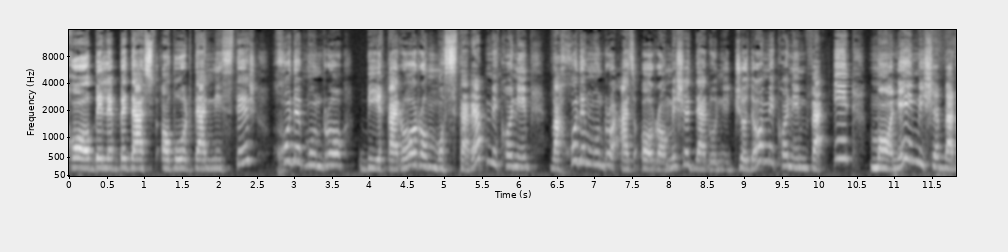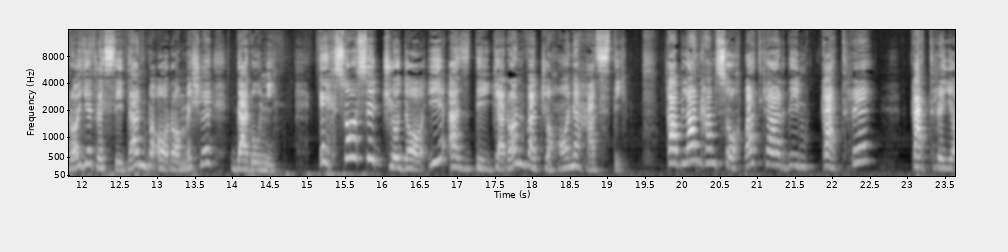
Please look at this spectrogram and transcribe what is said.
قابل به دست آوردن نیستش خودمون رو بیقرار و مسترب می‌کنیم و خودمون رو از آرامش درونی جدا می‌کنیم و این مانع میشه برای رسیدن به آرامش درونی. احساس جدایی از دیگران و جهان هستی. قبلا هم صحبت کردیم قطره قطره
